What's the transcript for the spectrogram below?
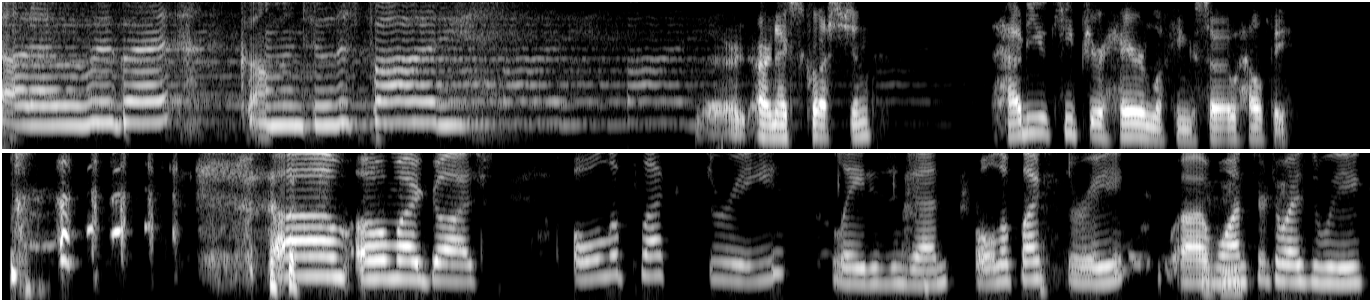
thought I would regret coming to this party. Our, our next question How do you keep your hair looking so healthy? um, oh my gosh. Olaplex 3, ladies and gents. Olaplex 3, uh, Mhm. once or twice a week.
